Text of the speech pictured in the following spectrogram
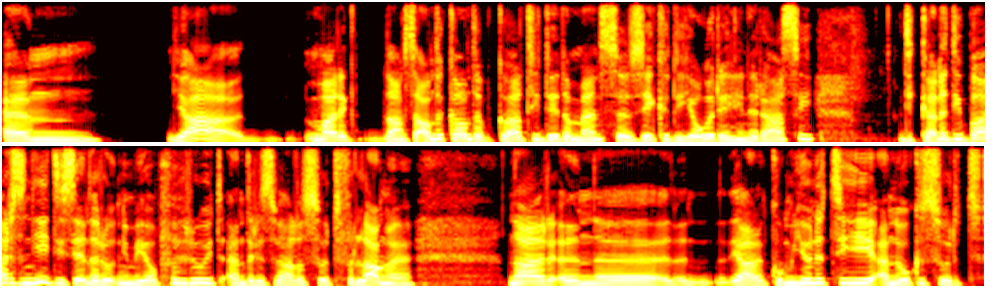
En ja, maar ik, langs de andere kant heb ik wel het idee dat mensen, zeker de jongere generatie, die kennen die bars niet, die zijn daar ook niet mee opgegroeid. En er is wel een soort verlangen naar een, eh, een- ja, een community en ook een soort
